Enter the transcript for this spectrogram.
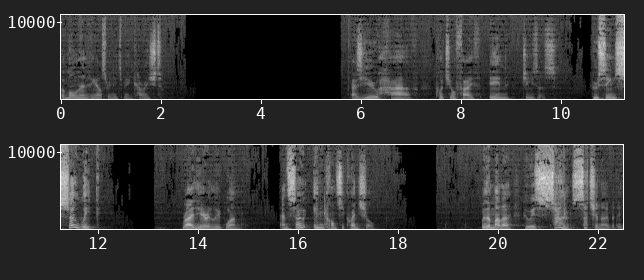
But more than anything else, we need to be encouraged. As you have put your faith in Jesus, who seems so weak right here in Luke 1 and so inconsequential, with a mother who is so, such a nobody.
